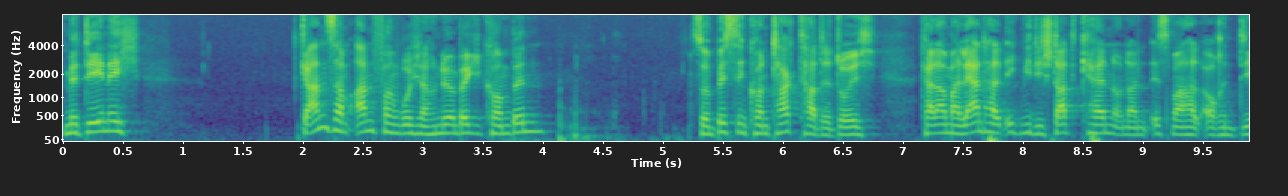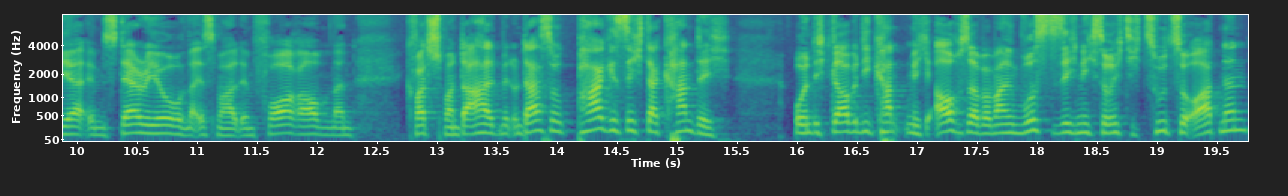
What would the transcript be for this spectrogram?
mit denen ich ganz am Anfang, wo ich nach Nürnberg gekommen bin, so ein bisschen Kontakt hatte durch, keine Ahnung, man lernt halt irgendwie die Stadt kennen und dann ist man halt auch in der im Stereo und dann ist man halt im Vorraum und dann quatscht man da halt mit. Und da so ein paar Gesichter kannte ich. Und ich glaube, die kannten mich auch so, aber man wusste sich nicht so richtig zuzuordnen.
